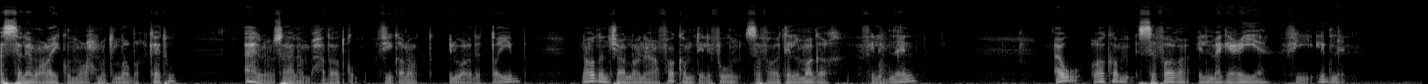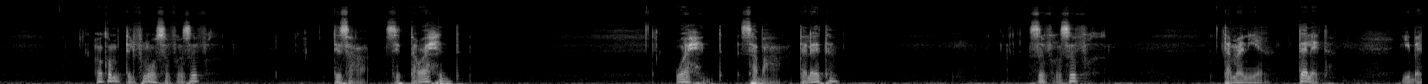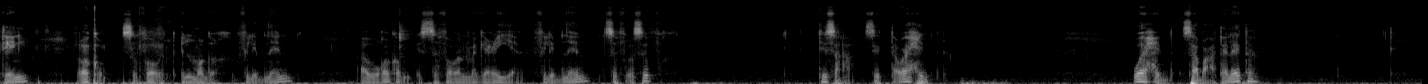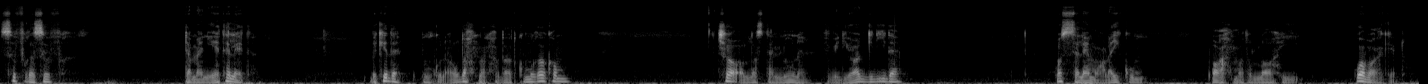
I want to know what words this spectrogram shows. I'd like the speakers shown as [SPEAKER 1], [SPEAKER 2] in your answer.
[SPEAKER 1] السلام عليكم ورحمة الله وبركاته. أهلا وسهلا بحضراتكم في قناة الورد الطيب. النهاردة إن شاء الله نعرف رقم تليفون سفارة المجر في لبنان أو رقم السفارة المجرية في لبنان. رقم التليفون هو صفر صفر تسعة ستة واحد واحد سبعة تلاتة صفر صفر تمانية تلاتة. يبقى تاني رقم سفارة المجر في لبنان أو رقم السفارة المجرية في لبنان صفر صفر تسعة ستة واحد واحد سبعة تلاتة صفر صفر تمانية تلاتة. بكده بنكون أوضحنا لحضراتكم الرقم. إن شاء الله استنونا في فيديوهات جديدة. والسلام عليكم ورحمة الله وبركاته.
